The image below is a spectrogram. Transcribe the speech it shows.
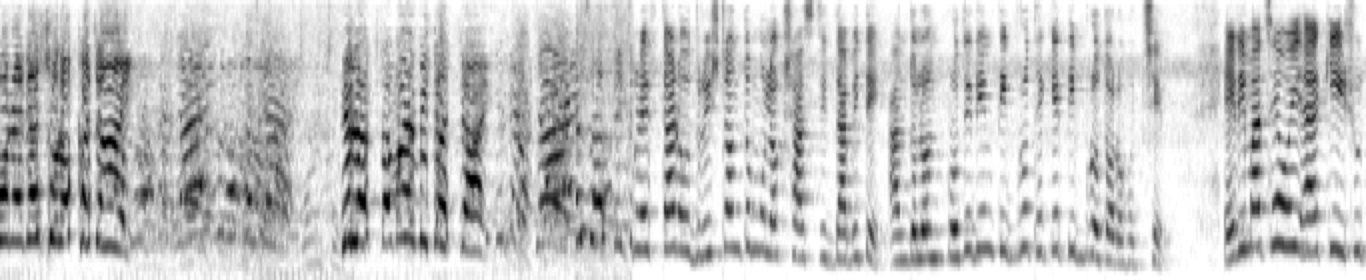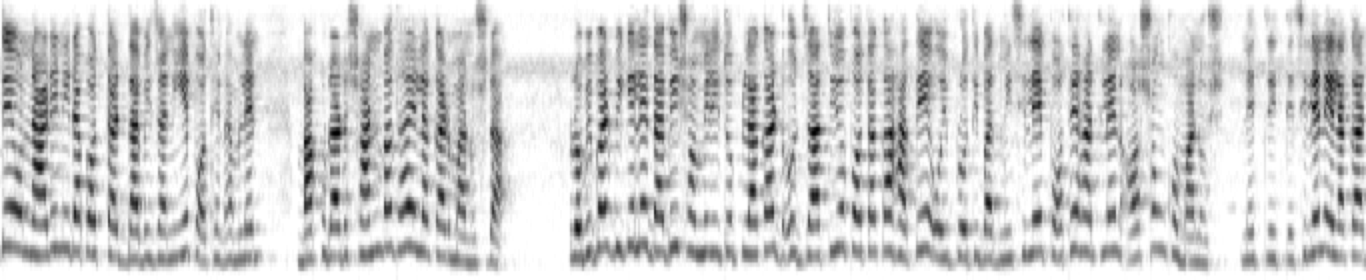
বোনেদের সুরক্ষা চাই। তিলোত্তমার বিচার চাই। গ্রেফতার ও দৃষ্টান্তমূলক শাস্তির দাবিতে আন্দোলন প্রতিদিন তীব্র থেকে তীব্রতর হচ্ছে। এরই মাঝে ওই একই ইস্যুতে ও নারী নিরাপত্তার দাবি জানিয়ে পথে নামলেন বাঁকুড়ার শানবাঁধা এলাকার মানুষরা। রবিবার বিকেলে দাবি, সম্মিলিত প্ল্যাকার্ড ও জাতীয় পতাকা হাতে ওই প্রতিবাদ মিছিলে পথে হাঁটলেন অসংখ্য মানুষ। নেতৃত্বে ছিলেন এলাকার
